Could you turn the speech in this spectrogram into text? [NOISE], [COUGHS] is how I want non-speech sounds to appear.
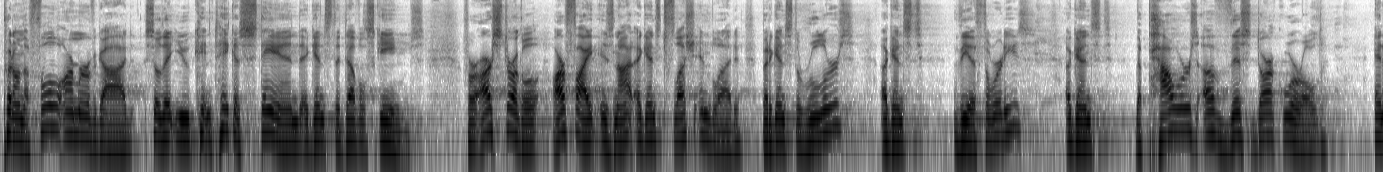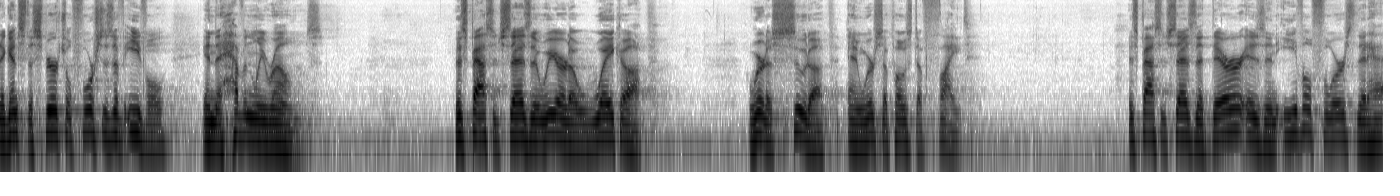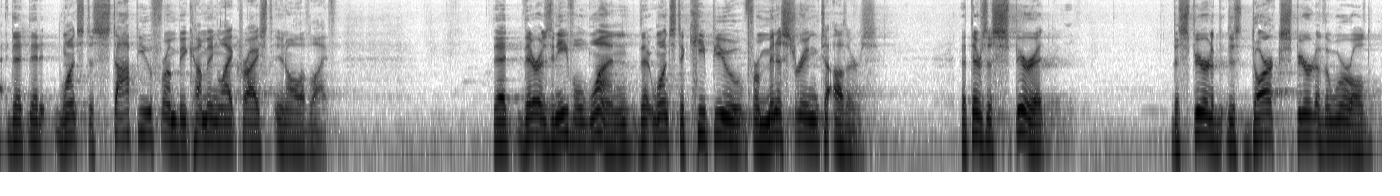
Put on the full armor of God so that you can take a stand against the devil's schemes. For our struggle, our fight is not against flesh and blood, but against the rulers, against the authorities, against the powers of this dark world, and against the spiritual forces of evil in the heavenly realms. This passage says that we are to wake up, we're to suit up, and we're supposed to fight. This passage says that there is an evil force that, ha- that, that wants to stop you from becoming like Christ in all of life. That there is an evil one that wants to keep you from ministering to others. That there's a spirit, the spirit of this dark spirit of the world,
